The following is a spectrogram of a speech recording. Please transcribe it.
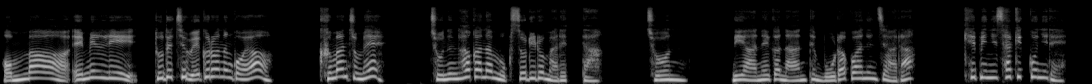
엄마, 에밀리, 도대체 왜 그러는 거야? 그만 좀 해. 존은 화가 난 목소리로 말했다. 존, 네 아내가 나한테 뭐라고 하는지 알아? 케빈이 사기꾼이래.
